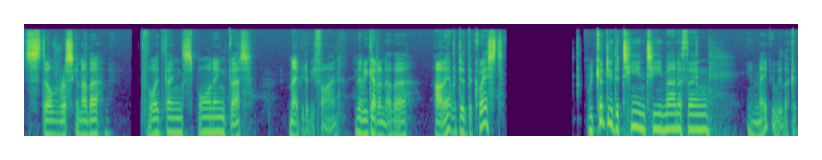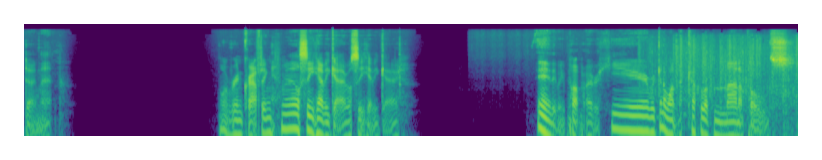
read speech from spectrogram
still risk another void thing spawning, but maybe it'll be fine. And then we got another... Oh, that we did the quest. We could do the TNT mana thing, and maybe we look at doing that. More rune crafting. We'll see how we go. We'll see how we go. And then we pop over here. We're going to want a couple of mana pools.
